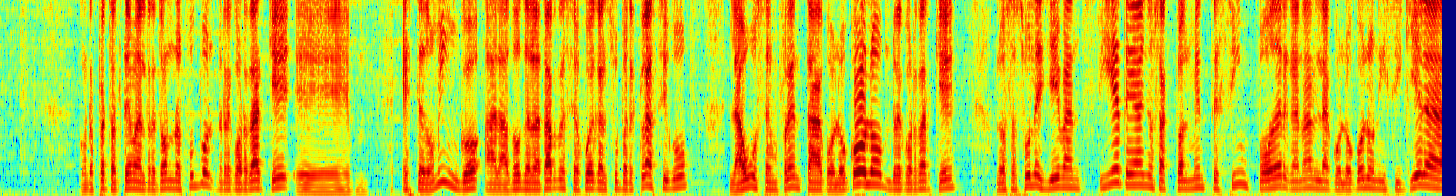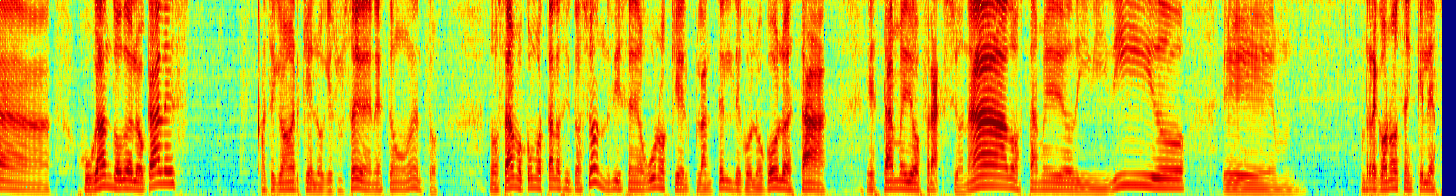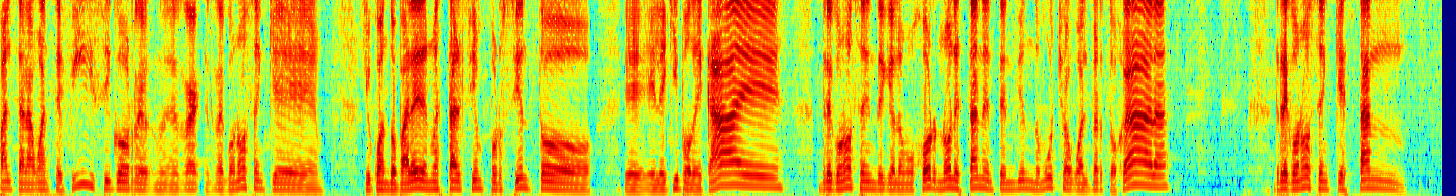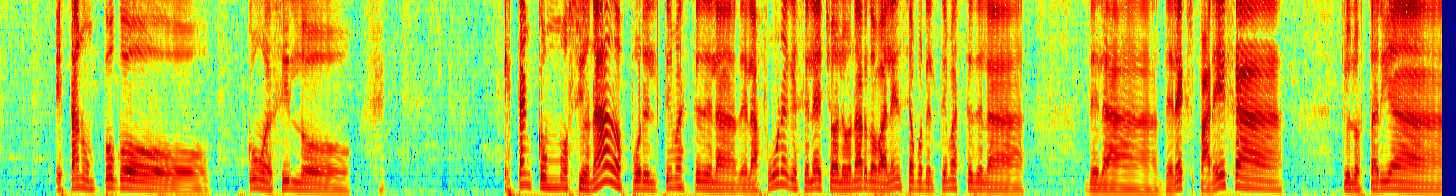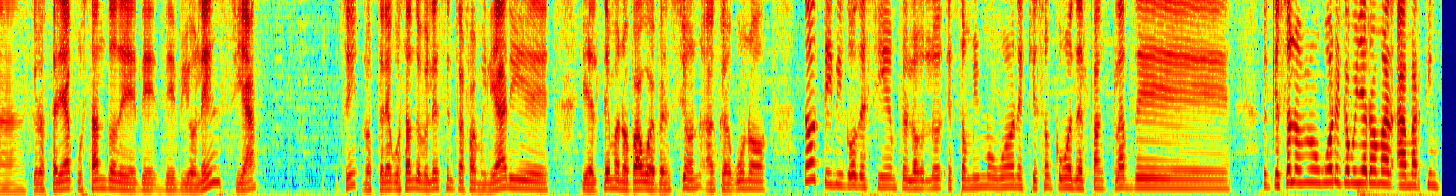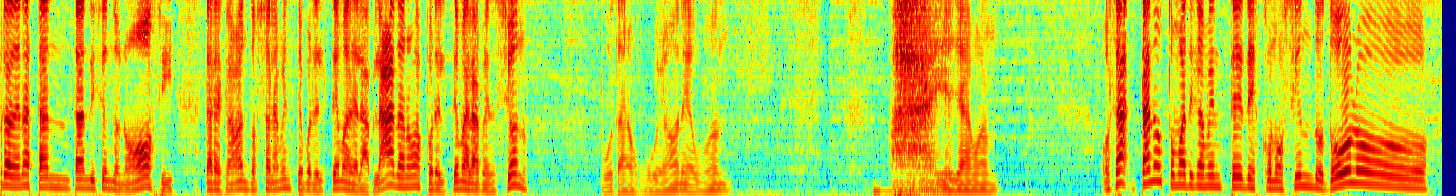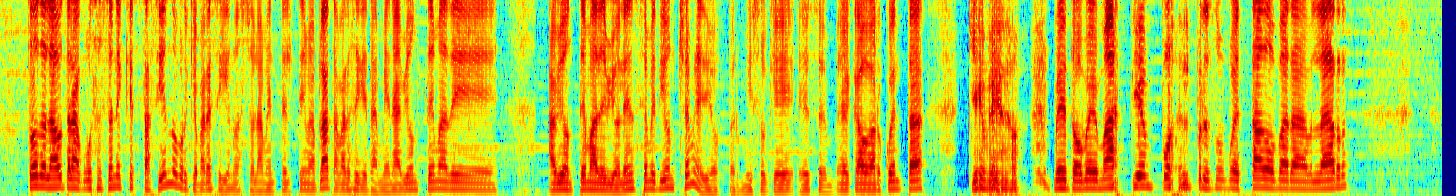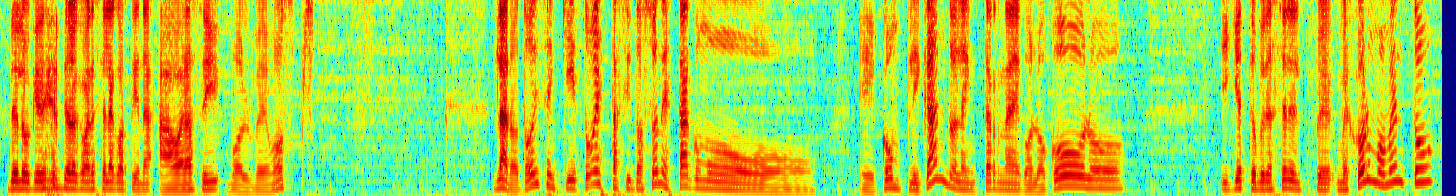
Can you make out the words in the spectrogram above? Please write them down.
Con respecto al tema del retorno al fútbol, recordar que eh, este domingo a las 2 de la tarde se juega el Super Clásico. La U se enfrenta a Colo Colo. Recordar que los azules llevan 7 años actualmente sin poder ganarle a Colo Colo ni siquiera jugando de locales. Así que vamos a ver qué es lo que sucede en este momento. No sabemos cómo está la situación. Dicen algunos que el plantel de Colo Colo está, está medio fraccionado, está medio dividido. Eh, reconocen que le falta el aguante físico, reconocen que, que, cuando Paredes no está al 100% eh, el equipo decae reconocen de que a lo mejor no le están entendiendo mucho a Gualberto Jara, reconocen que están están un poco, ¿cómo decirlo? están conmocionados por el tema este de la, de la funa que se le ha hecho a Leonardo Valencia por el tema este de la de la de la expareja que lo estaría que lo estaría acusando de, de, violencia sí lo estaría acusando de violencia intrafamiliar y, y el tema no pago de pensión aunque algunos no típicos de siempre estos mismos hueones que son como del fan club de que son los mismos hueones que apoyaron a, Martín Pradena están, están diciendo no si está reclamando solamente por el tema de la plata nomás por el tema de la pensión puta los hueones weón ay ay, weón o sea, tan automáticamente desconociendo todo lo, todas las otras acusaciones que está haciendo, porque parece que no es solamente el tema plata, parece que también había un tema de había un tema de violencia metido entre medio. Permiso que ese, me acabo de dar cuenta que me, me tomé más tiempo del presupuestado para hablar de lo que de lo que parece la cortina. Ahora sí, volvemos. Claro, todos dicen que toda esta situación está como eh, complicando la interna de Colo Colo y que esto podría ser el mejor momento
